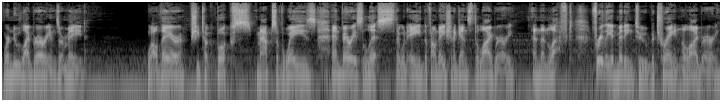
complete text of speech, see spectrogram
where new librarians are made. While there, she took books, maps of ways, and various lists that would aid the Foundation against the library, and then left, freely admitting to betraying the library.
